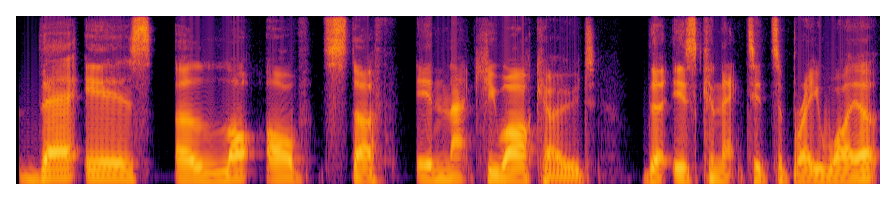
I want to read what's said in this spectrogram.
there is a lot of stuff in that QR code that is connected to Bray Wyatt.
